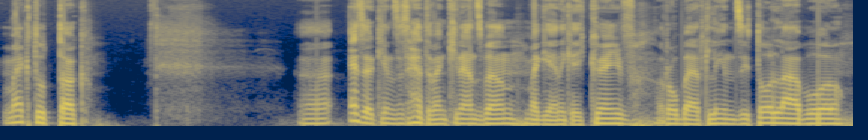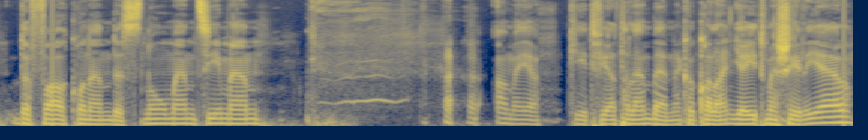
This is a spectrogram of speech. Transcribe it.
megtudtak. Ö, 1979-ben megjelenik egy könyv Robert Lindsay tollából, The Falcon and the Snowman címen, amely a két fiatal embernek a kalandjait meséli el.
